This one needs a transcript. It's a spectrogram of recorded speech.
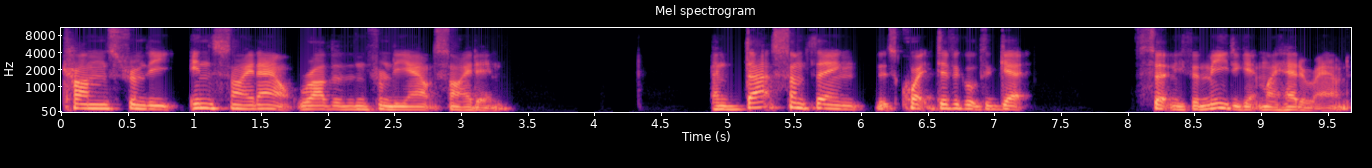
comes from the inside out rather than from the outside in. And that's something that's quite difficult to get certainly for me to get my head around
